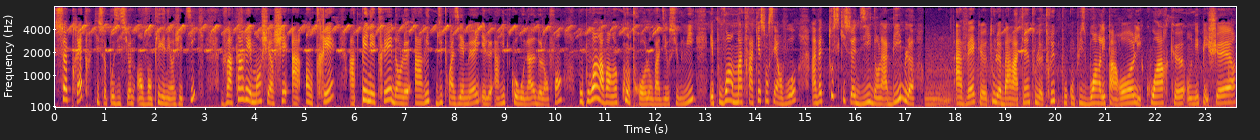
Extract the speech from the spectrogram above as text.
ce prêtre qui se positionne en vampire énergétique va carrément chercher à entrer, à pénétrer dans le harite du troisième œil et le harite coronal de l'enfant pour pouvoir avoir un contrôle, on va dire, sur lui et pouvoir matraquer son cerveau avec tout ce qui se dit dans la Bible, avec euh, tout le baratin, tout le truc pour qu'on puisse boire les paroles et croire qu'on est pécheur,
